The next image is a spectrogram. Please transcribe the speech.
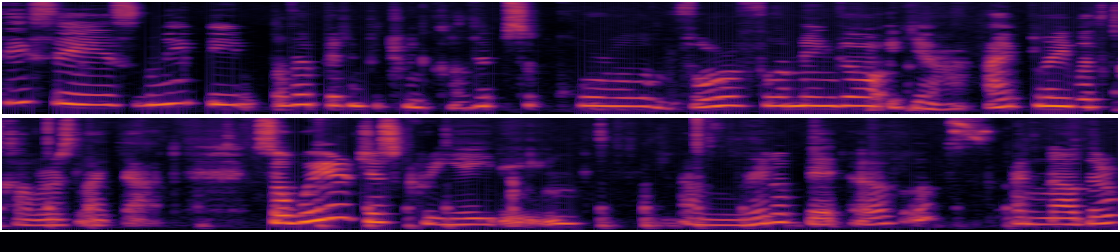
this is maybe a little bit in between calypso coral and floral flamingo. Yeah, I play with colors like that. So we're just creating a little bit of, oops, another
